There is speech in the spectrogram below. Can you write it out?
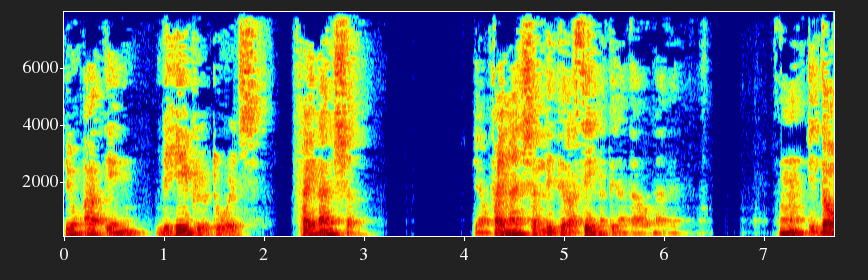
yung ating behavior towards financial, yung financial literacy na tinatawag natin. Hmm, ito.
